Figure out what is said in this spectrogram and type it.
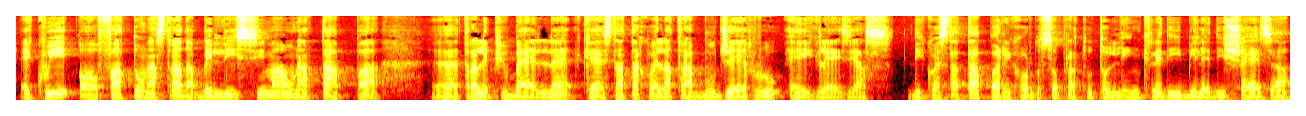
e qui ho fatto una strada bellissima, una tappa eh, tra le più belle, che è stata quella tra Bugerru e Iglesias. Di questa tappa ricordo soprattutto l'incredibile discesa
